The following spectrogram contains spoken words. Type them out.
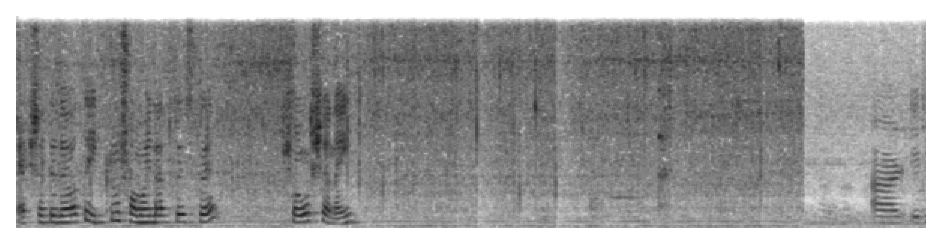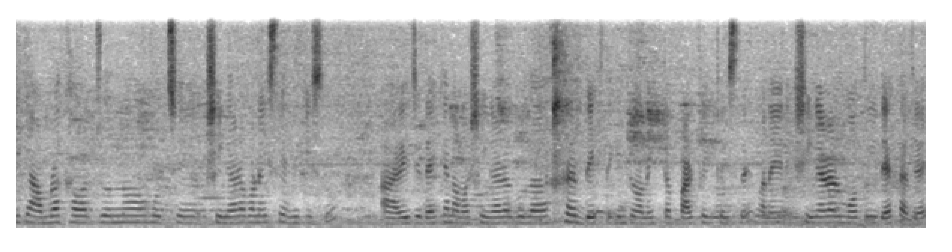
একসাথে দেওয়াতে একটু সময় লাগতেছে। সমস্যা নাই। আর এদিকে আমরা খাওয়ার জন্য হচ্ছে সিঙ্গারা বানাইছি আমি কিছু। আর এই যে দেখেন আমার সিঙ্গারাগুলা দেখতে কিন্তু অনেকটা পারফেক্ট হয়েছে। মানে সিঙ্গারার মতোই দেখা যায়।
